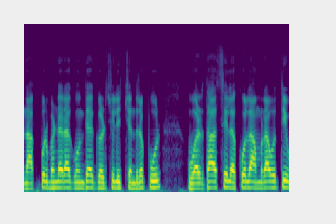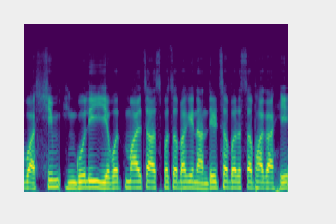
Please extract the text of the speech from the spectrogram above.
नागपूर भंडारा गोंदिया गडचिरोली चंद्रपूर वर्धा असेल अकोला अमरावती वाशिम हिंगोली यवतमाळचा आसपासचा भाग आहे. नांदेडचा बराचसा भाग आहे.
